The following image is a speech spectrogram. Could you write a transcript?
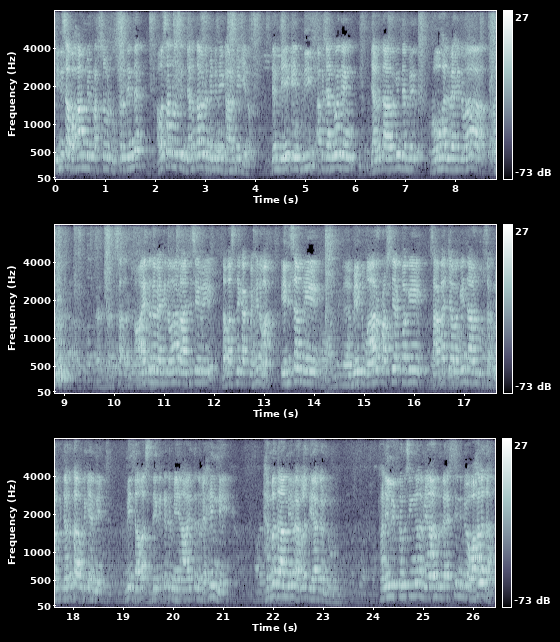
ඒ නිසා වහාම මේ ප්‍රශ්න වලට උත්තර දෙන්න අවසන් වශයෙන් ජනතාවට මෙන්න මේ කාරණේ කියනවා. දැන් මේකෙද්දී අපි දන්නවා දැන් ජනතාවගෙන් දැන් මේ රෝහල් වැහෙනවා අනිත් ආයතන වැහෙනවා රාජ්‍ය සේවයේ දවස් දෙකක් වැහෙනවා ඒ නිසා මේ මේක මාර ප්‍රශ්නයක් වගේ සාකච්ඡා වගේ දාන්න උත්සාහ කරනවා අපි ජනතාවට කියන්නේ මේ දවස් දෙකකට මේ ආයතන වැහෙන්නේ හැමදාම මේව ඇරලා තියාගන්න ඕනේ. රනිල් වික්‍රමසිංහලා මේ ආණ්ඩුව ලෑස්තින්නේ මේව වහලා දාන්න.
